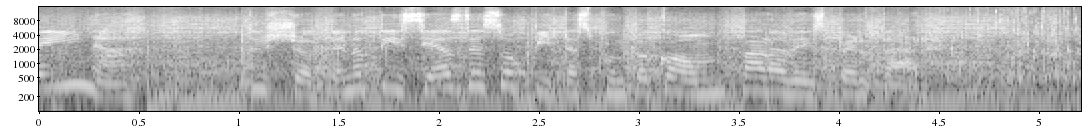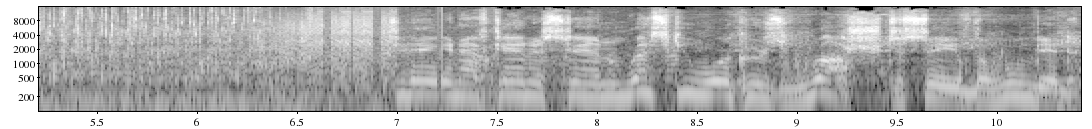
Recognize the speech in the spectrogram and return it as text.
Cafeína. Tu shot de noticias de sopitas.com para despertar. Today in Afghanistan, rescue workers rush to save the wounded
